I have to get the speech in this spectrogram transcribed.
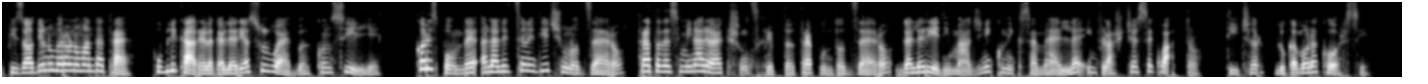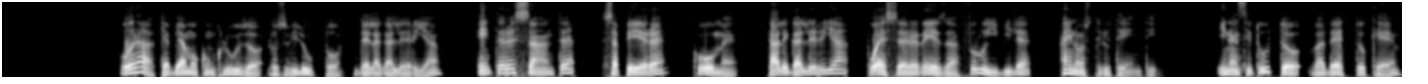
Episodio numero 93. Pubblicare la galleria sul web. Consigli. Corrisponde alla lezione 10.1.0 tratta dal seminario ActionScript 3.0 Gallerie di immagini con XML in Flash CS4. Teacher Luca Monacorsi. Ora che abbiamo concluso lo sviluppo della galleria, è interessante sapere come tale galleria può essere resa fruibile ai nostri utenti. Innanzitutto va detto che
